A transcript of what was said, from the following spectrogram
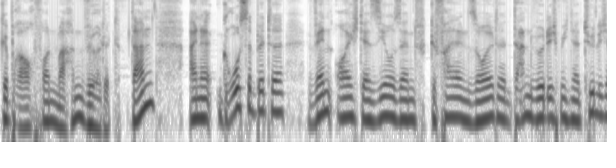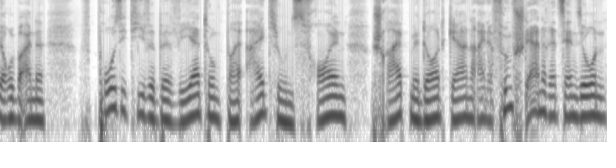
Gebrauch von machen würdet. Dann eine große Bitte, wenn euch der SEO-Senf gefallen sollte, dann würde ich mich natürlich auch über eine positive Bewertung bei iTunes freuen. Schreibt mir dort gerne eine 5-Sterne-Rezension.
